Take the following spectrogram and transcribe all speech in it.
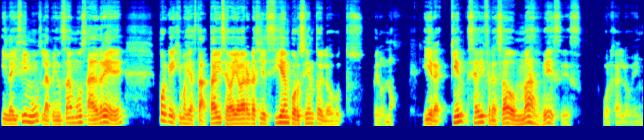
y la hicimos, la pensamos adrede, porque dijimos, ya está, Tavi se va a llevar ahora sí el 100% de los votos. Pero no. Y era, ¿quién se ha disfrazado más veces por Halloween?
